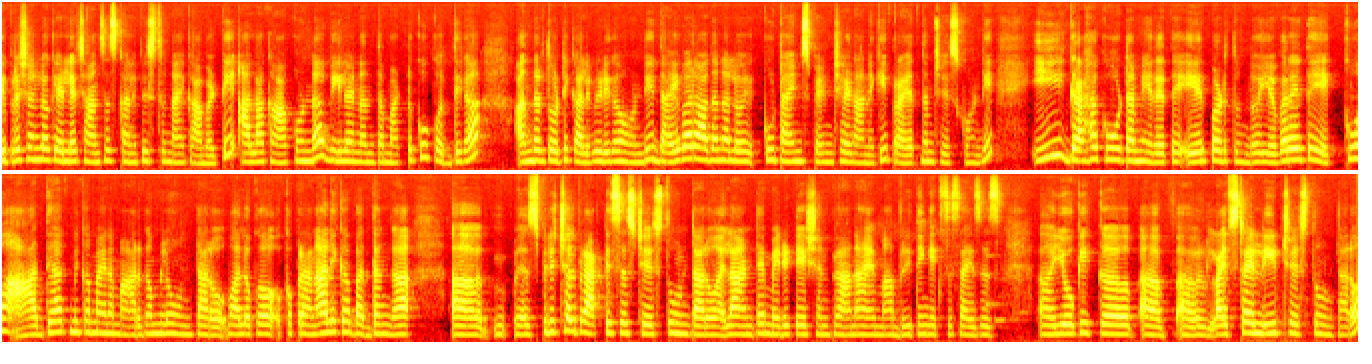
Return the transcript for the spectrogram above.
డిప్రెషన్లోకి వెళ్ళే ఛాన్సెస్ కనిపిస్తున్నాయి కాబట్టి అలా కాకుండా వీలైనంత మట్టుకు కొద్దిగా అందరితోటి కలివిడిగా ఉండి దైవారాధనలో ఎక్కువ టైం స్పెండ్ చేయడానికి ప్రయత్నం చేసుకోండి. ఈ గ్రహ కూటమి ఏదైతే ఏర్పడుతుందో ఎవరైతే ఎక్కువ ఆధ్యాత్మికమైన మార్గంలో ఉంటారో వాళ్ళు ఒక ఒక ప్రణాళికబద్ధంగా స్పిరిచువల్ ప్రాక్టీసెస్ చేస్తూ ఉంటారు. ఎలా అంటే meditation pranayama breathing exercises yogic lifestyle lead చేస్తూ ఉంటారో.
